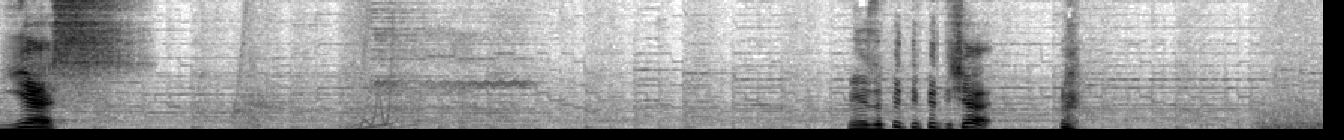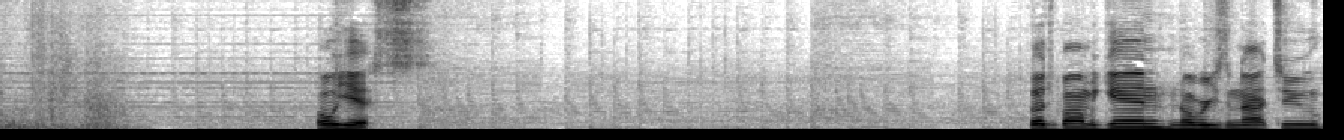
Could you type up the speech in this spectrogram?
Yes! It's a 50-50 shot. Oh, yes. Sludge Bomb again. No reason not to.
